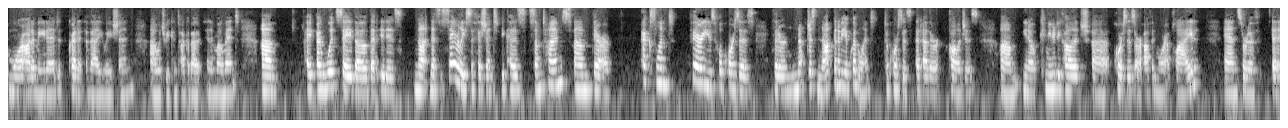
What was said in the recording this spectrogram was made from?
more automated credit evaluation, uh, which we can talk about in a moment. Um, I, I, would say, though, that it is not necessarily sufficient because sometimes um, there are excellent, very useful courses that are not just not going to be equivalent to courses at other colleges. Um, you know, community college uh, courses are often more applied and sort of uh,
